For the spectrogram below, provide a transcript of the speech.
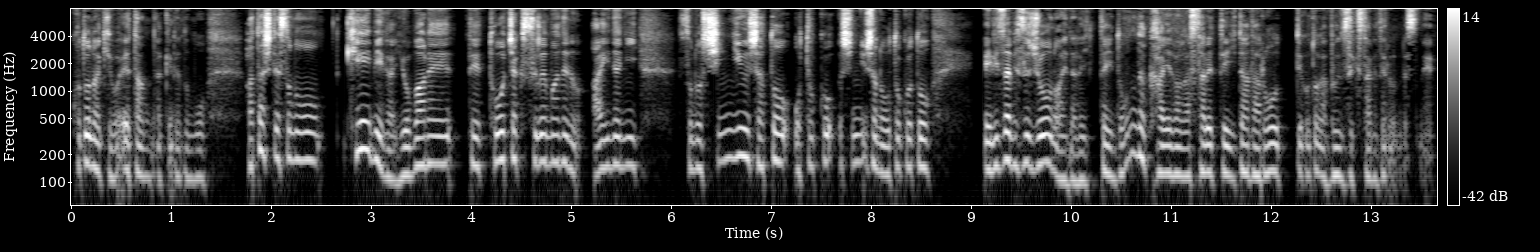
ことなきを得たんだけれども、果たしてその警備が呼ばれて到着するまでの間に、その侵入者と男、侵入者の男とエリザベス女王の間で一体どんな会話がされていただろうってことが分析されてるんですね。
